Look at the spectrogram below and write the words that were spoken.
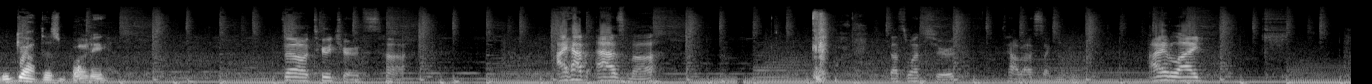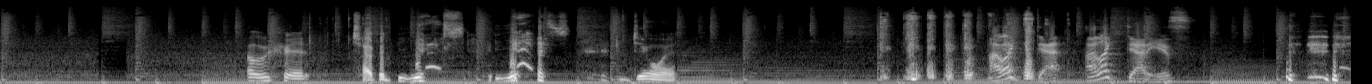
You got this, buddy. So, two truths, huh? I have asthma. That's one truth. How about a second one? I like. Oh shit. Type it. Yes! Yes! Do it. I like dad. I like daddies.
